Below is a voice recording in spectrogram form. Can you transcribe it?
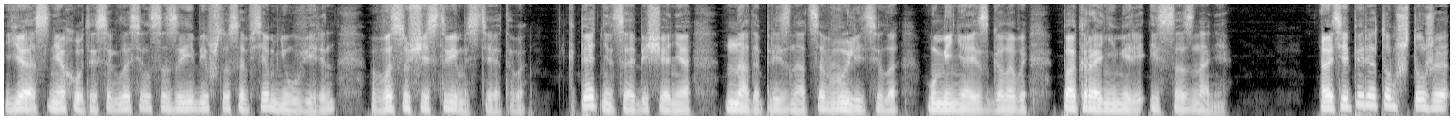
Я с неохотой согласился, заявив, что совсем не уверен в осуществимости этого. К пятнице обещание, надо признаться, вылетело у меня из головы, по крайней мере, из сознания. А теперь о том, что же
